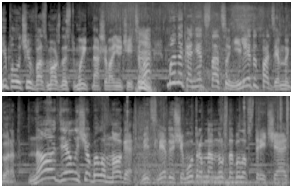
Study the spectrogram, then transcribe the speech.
и получив возможность мыть наши вонючие тела, мы наконец-то оценили этот подземный город. Но дел еще было много, ведь следующим утром нам нужно было встречать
